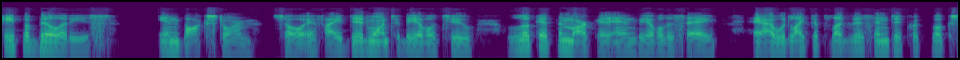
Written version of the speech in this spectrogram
capabilities in Boxstorm. So if I did want to be able to look at the market and be able to say, hey, I would like to plug this into QuickBooks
